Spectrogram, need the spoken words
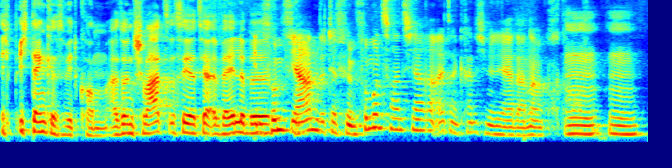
Ich, ich denke, es wird kommen. Also in Schwarz ist er jetzt ja available. In fünf Jahren wird der Film 25 Jahre alt, dann kann ich mir den ja danach kaufen.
